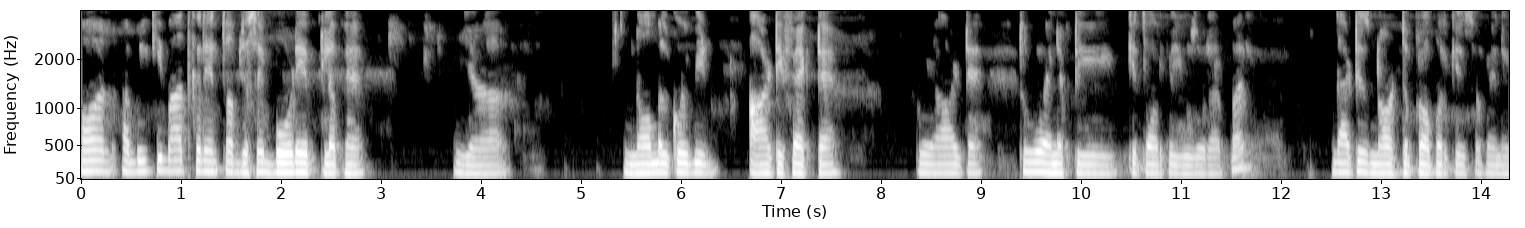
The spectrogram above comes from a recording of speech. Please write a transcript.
और अभी की बात करें तो अब जैसे बोर्ड एप क्लब है, या नॉर्मल कोई भी आर्ट इफ़ेक्ट है, कोई आर्ट है तो वो NFT के तौर पे यूज़ हो रहा है। पर that is not the proper case of N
